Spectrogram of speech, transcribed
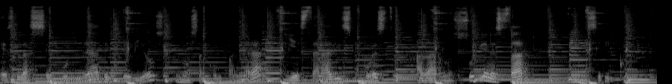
es la seguridad de que Dios nos acompañará y estará dispuesto a darnos su bienestar y misericordia.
